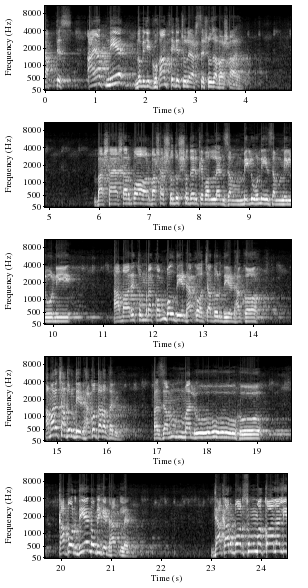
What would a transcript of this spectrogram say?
কাঁপতেস আয়াত নিয়ে নবীজি গুহা থেকে চলে আসছে সোজা বাসায়। বাসায় আসার পর বাসার সদস্যদেরকে বললেন, জাম্মিলুনি জাম্মিলুনি, আমারে তোমরা কম্বল দিয়ে ঢাকো, চাদর দিয়ে ঢাকো, আমারে চাদর দিয়ে ঢাকো তাড়াতাড়ি। কাপড় দিয়ে নবীকে ঢাকলেন। ঢাকার পর সুম্মা কল আলী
